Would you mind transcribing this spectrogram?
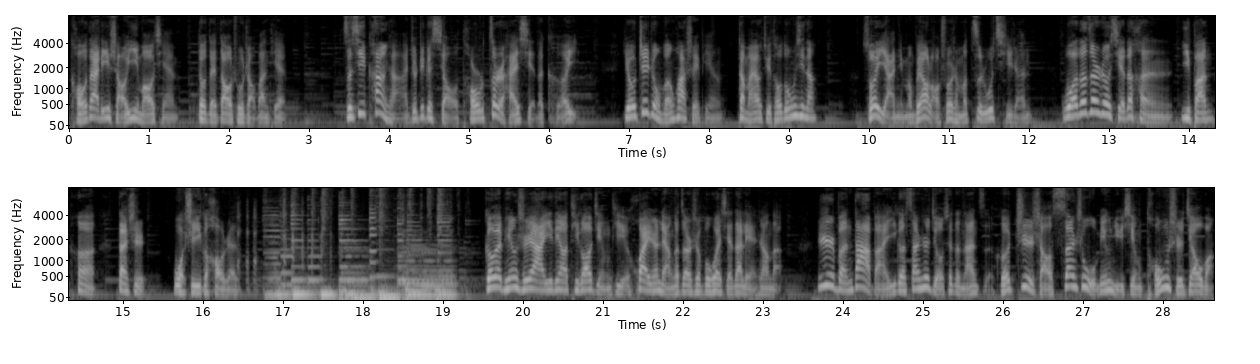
口袋里少一毛钱都得到处找半天。仔细看看啊，就这个小偷字儿还写的可以，有这种文化水平，干嘛要去偷东西呢？所以啊，你们不要老说什么字如其人。我的字儿就写的很一般，哼，但是我是一个好人。各位平时呀，一定要提高警惕，坏人两个字是不会写在脸上的。日本大阪一个三十九岁的男子和至少三十五名女性同时交往，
